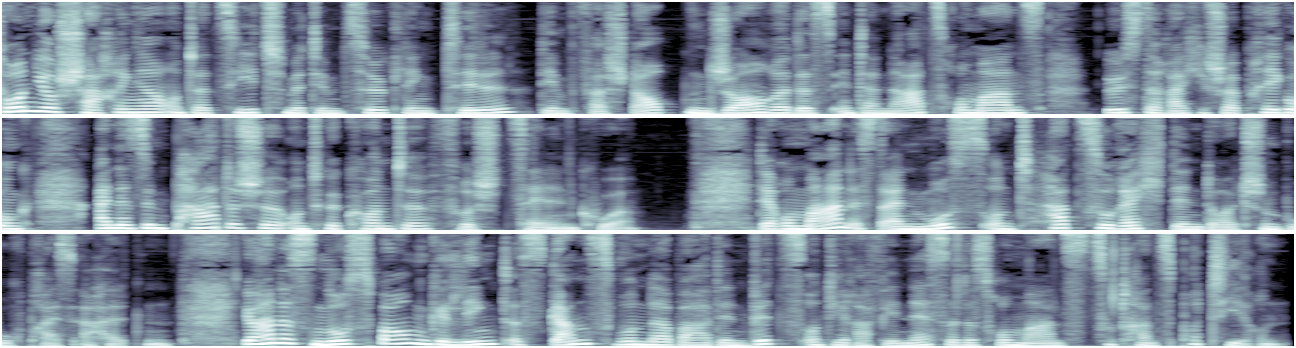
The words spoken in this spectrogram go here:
Tonio Schachinger unterzieht mit dem Zögling Till, dem verstaubten Genre des Internatsromans österreichischer Prägung, eine sympathische und gekonnte Frischzellenkur. Der Roman ist ein Muss und hat zu Recht den deutschen Buchpreis erhalten. Johannes Nussbaum gelingt es ganz wunderbar, den Witz und die Raffinesse des Romans zu transportieren.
